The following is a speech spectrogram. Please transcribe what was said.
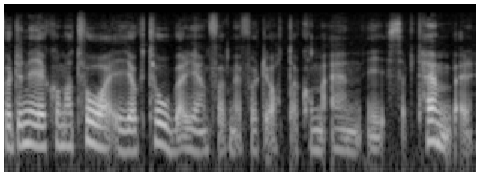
49,2 i oktober jämfört med 48,1 i september.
